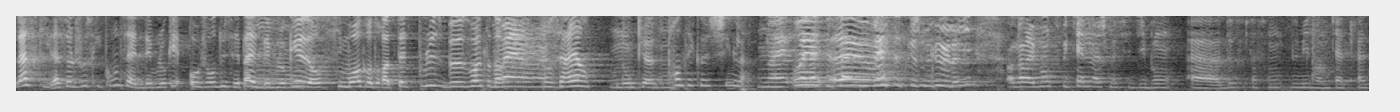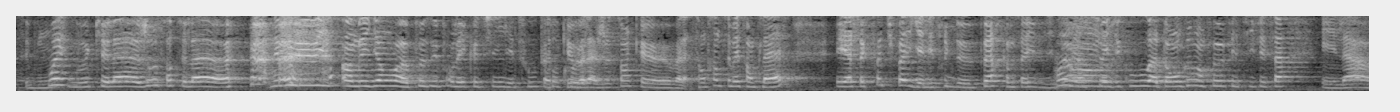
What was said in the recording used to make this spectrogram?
Là, ce qui, la seule chose qui compte, c'est être débloqué aujourd'hui. C'est pas être Mhm. débloqué dans 6 mois quand t'auras peut-être plus besoin que t'en. Ouais, ouais, T'en sais rien. Mhm. Donc, euh, Mhm. prends tes coachings là. Ouais, voilà, c'est ça. c'est ce que je me Cool. suis dit. En arrivant ce week-end, là, je me suis dit, bon, euh, de toute façon, 2024, là, c'est bon. Ouais. Donc là, je ressortais là oui, oui, oui. en ayant posé pour les coachings et tout, parce Trop que cool. voilà, je sens que voilà, c'est en train de se mettre en place. Et à chaque fois, tu vois, il y a les trucs de peur comme ça. Il dit, Ouais, non, mais du coup, attends encore un peu, fais ci, fais ça. Et là,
